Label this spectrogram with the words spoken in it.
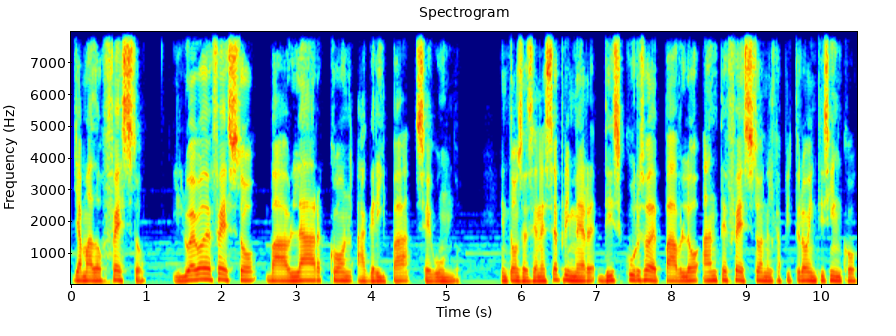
llamado Festo y luego de Festo va a hablar con Agripa II. Entonces en este primer discurso de Pablo ante Festo en el capítulo 25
